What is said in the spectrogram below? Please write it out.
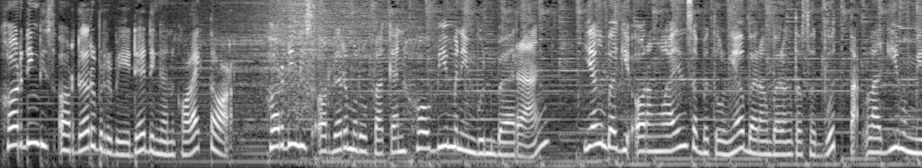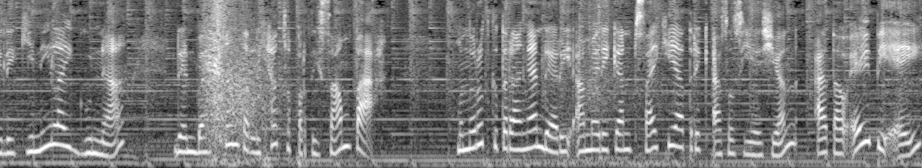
Hoarding disorder berbeda dengan kolektor. Hoarding disorder merupakan hobi menimbun barang yang bagi orang lain sebetulnya barang-barang tersebut tak lagi memiliki nilai guna dan bahkan terlihat seperti sampah. Menurut keterangan dari American Psychiatric Association atau APA,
